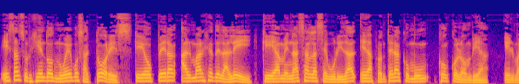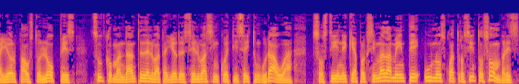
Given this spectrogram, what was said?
están surgiendo nuevos actores que operan al margen de la ley, que amenazan la seguridad en la frontera común con Colombia. El mayor Fausto López, subcomandante del batallón de Selva 56 Tungurahua, sostiene que aproximadamente unos 400 hombres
